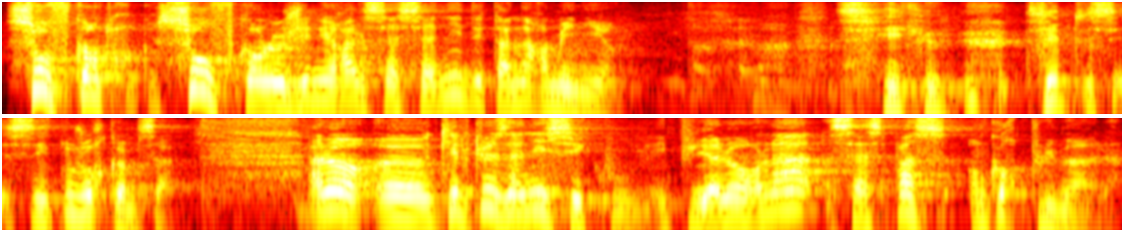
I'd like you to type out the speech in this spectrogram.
sauf quand, le général sassanide est un arménien. C'est toujours comme ça. Alors, euh, quelques années s'écoulent, et puis alors là, ça se passe encore plus mal.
